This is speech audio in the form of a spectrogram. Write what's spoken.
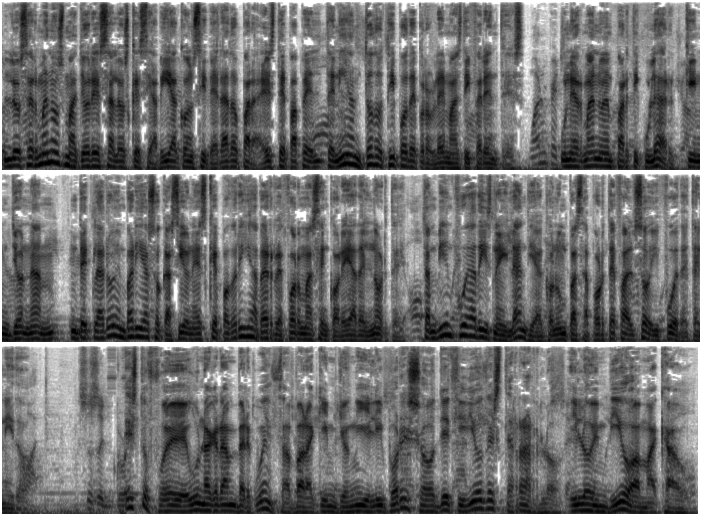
Los hermanos mayores a los que se había considerado para este papel tenían todo tipo de problemas diferentes. Un hermano en particular, Kim Jong-nam, declaró en varias ocasiones que podría haber reformas en Corea del Norte. También fue a Disneylandia con un pasaporte falso y fue detenido. Esto fue una gran vergüenza para Kim Jong-il y por eso decidió desterrarlo y lo envió a Macao.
